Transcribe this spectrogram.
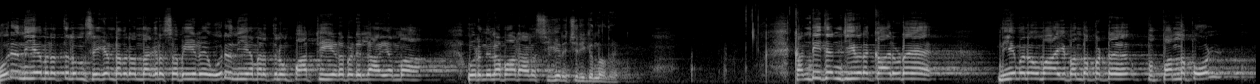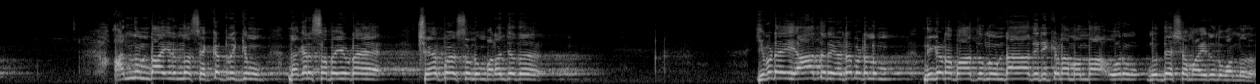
ഒരു നിയമനത്തിലും ശ്രീകണ്ഠപുരം നഗരസഭയുടെ ഒരു നിയമനത്തിലും പാർട്ടി ഇടപെടില്ല എന്ന ഒരു നിലപാടാണ് സ്വീകരിച്ചിരിക്കുന്നത്. കണ്ടീജൻ ജീവനക്കാരുടെ നിയമനവുമായി ബന്ധപ്പെട്ട് വന്നപ്പോൾ അന്നുണ്ടായിരുന്ന സെക്രട്ടറിക്കും നഗരസഭയുടെ ചെയർപേഴ്സണും പറഞ്ഞത് ഇവിടെ യാതൊരു ഇടപെടലും നിങ്ങളുടെ ഭാഗത്തുനിന്ന് ഉണ്ടാകാതിരിക്കണമെന്ന ഒരു നിർദ്ദേശമായിരുന്നു വന്നത്.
